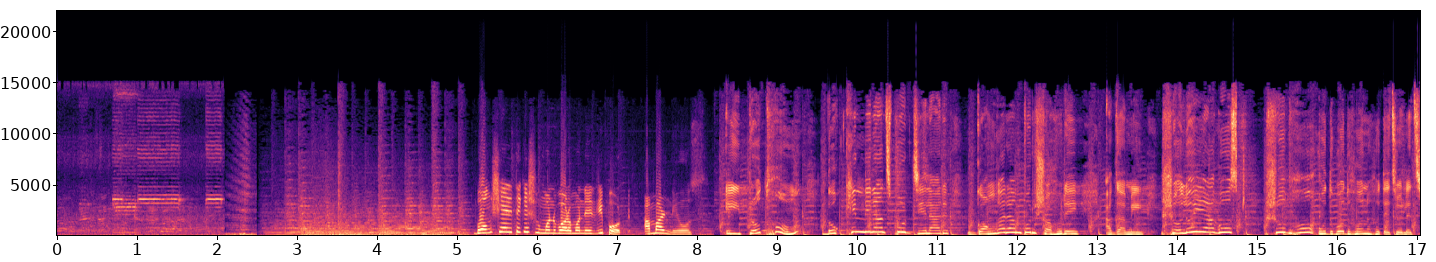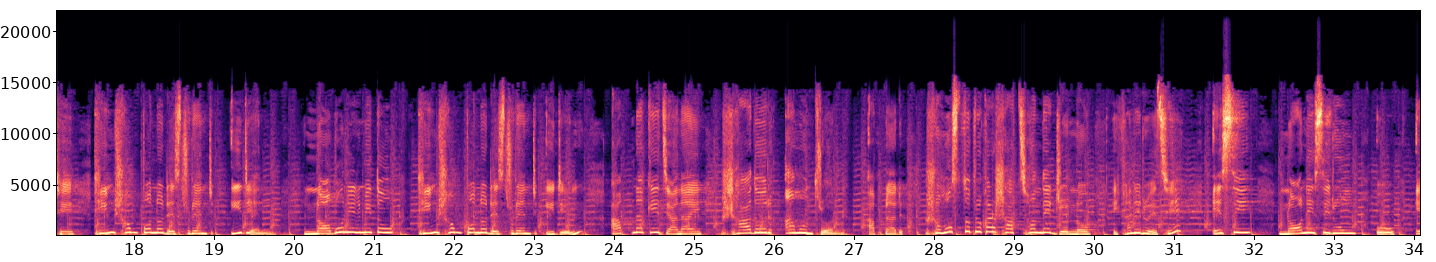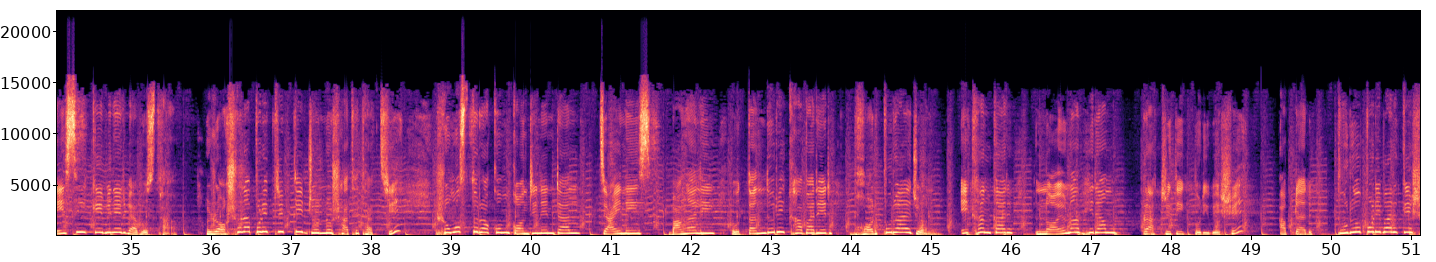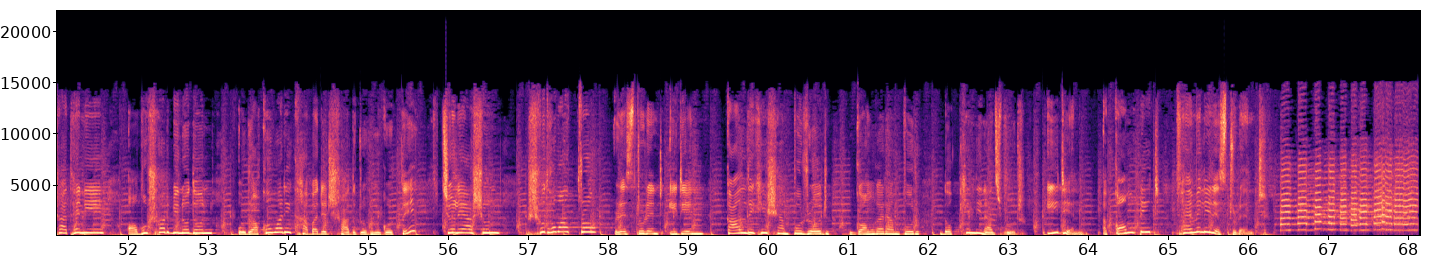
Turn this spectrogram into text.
বংশিয়ারি থেকে সুমন বর্মনের রিপোর্ট, আমার নিউজ। এই প্রথম দক্ষিণ দিনাজপুর জেলার গঙ্গারামপুর শহরে আগামী ষোলোই আগস্ট শুভ উদ্বোধন হতে চলেছে থিম সম্পন্ন রেস্টুরেন্ট ইডেন। নবনির্মিত থিম সম্পন্ন রেস্টুরেন্ট ইডেন আপনাকে জানায় সাদর আমন্ত্রণ। আপনার সমস্ত প্রকার স্বাচ্ছন্দ্যের জন্য এখানে রয়েছে এসি, নন এসি রুম ও এসি কেবিনের ব্যবস্থা। রসনা পরিতৃপ্তির জন্য সাথে থাকছে সমস্ত রকম কন্টিনেন্টাল চাইনিজ বাঙালি ও তন্দুরি খাবারের ভরপুর আয়োজন। এখানকার নয়নাভিরাম প্রাকৃতিক পরিবেশে আপনার পুরো পরিবারকে সাথে নিয়ে অবসর বিনোদন ও রকমারি খাবারের স্বাদ গ্রহণ করতে চলে আসুন শুধুমাত্র restaurant Eden কালদেখি Shyampur road, Gangarampur, Dakshin Dinajpur. Eden complete family restaurant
